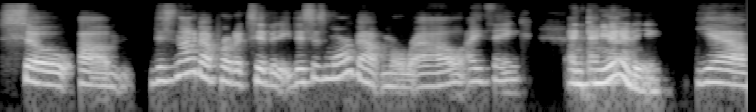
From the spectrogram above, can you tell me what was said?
So um this is not about productivity. This is more about morale i think and uh, community. And, yeah.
